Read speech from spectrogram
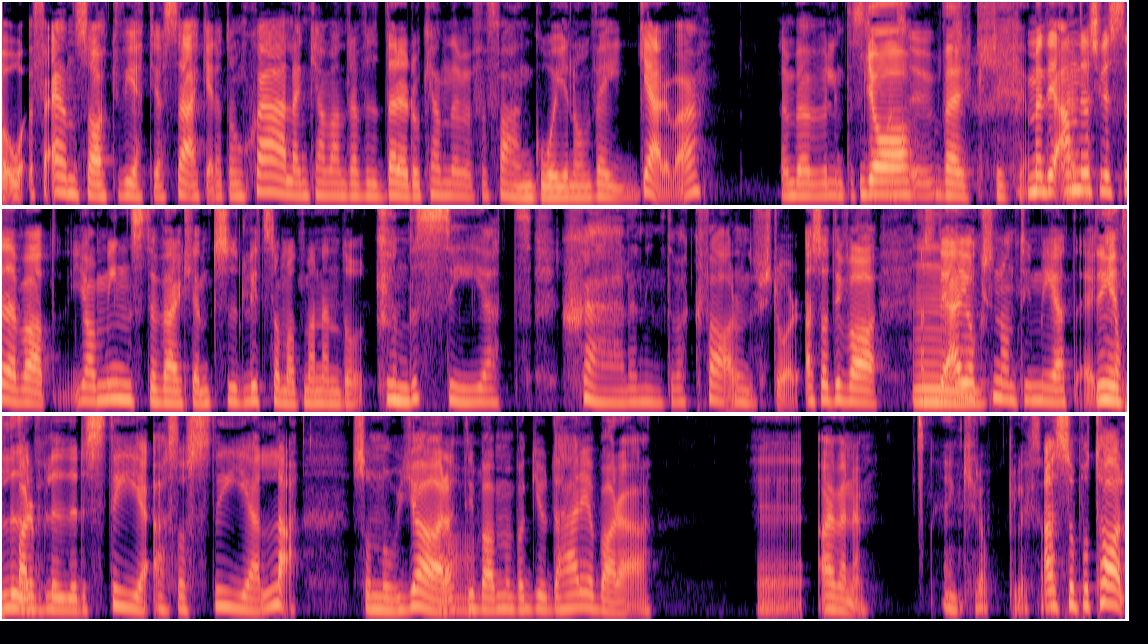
och för en sak vet jag säkert att om själen kan vandra vidare då kan den väl för fan gå genom väggar va? Den behöver väl inte släppas Ja, ut. verkligen. Men det andra jag skulle säga var att jag minns det verkligen tydligt som att man ändå kunde se att själen inte var kvar om du förstår. Alltså det var, alltså det är ju också någonting med att kroppar blir ste, alltså stela. Som nog gör att det bara, men bara gud det här är bara, eh, ja, jag vet inte. En kropp liksom. Alltså på tal,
